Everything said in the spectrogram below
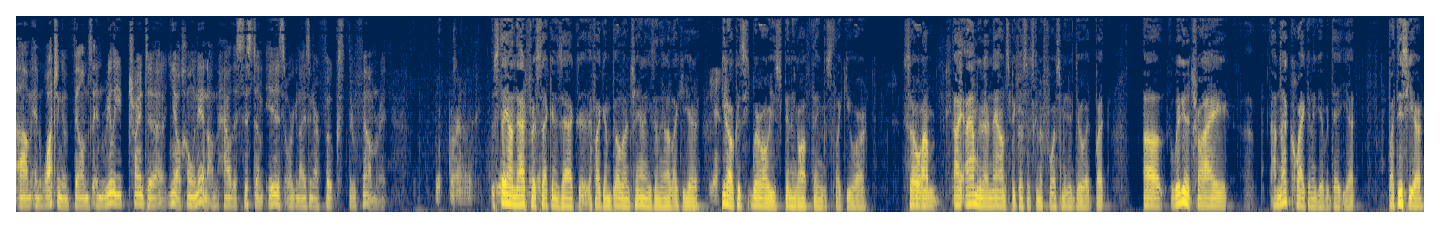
Um, and watching of films and really trying to, you know, hone in on how the system is organizing our folks through film, right? Stay Yeah. on that for a second, Zach, uh, if I can build on Channing's, and then I'd like to hear, Yeah. you know, because we're always spinning off things like you are. So um, I, I am going to announce because it's going to force me to do it, but uh, we're going to try. uh, I'm not quite going to give a date yet, but this year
